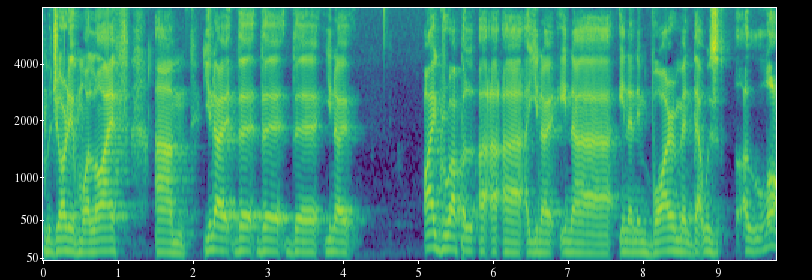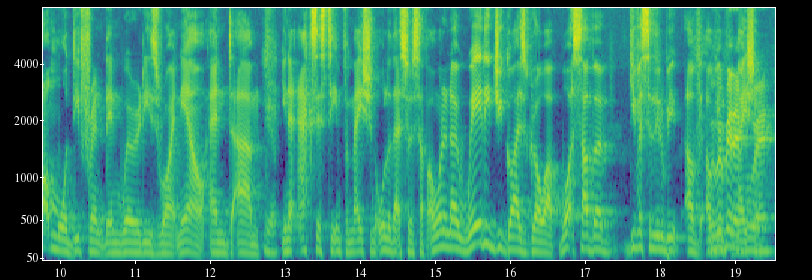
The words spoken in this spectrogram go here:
majority of my life. Um, you know the the the you know I grew up, a, a, a, you know, in a in an environment that was a lot more different than where it is right now, and um, Yep. you know, access to information, all of that sort of stuff. I want to know where did you guys grow up? What suburb? Give us a little bit of, of We were a bit information. everywhere.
